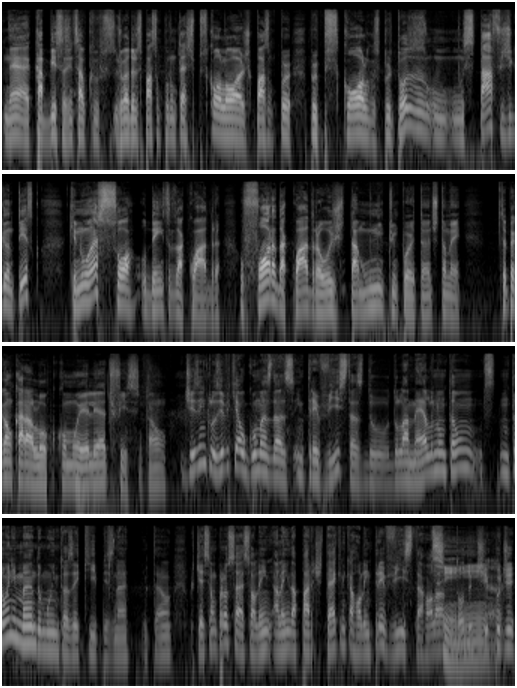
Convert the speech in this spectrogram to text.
né, cabeça, a gente sabe que os jogadores passam por um teste psicológico, passam por, por psicólogos, por todo um, um staff gigantesco que não é só o dentro da quadra. O fora da quadra hoje está muito importante também. Você pegar um cara louco como ele é difícil. Então, Dizem, inclusive, que algumas das entrevistas do, do Lamelo não estão não tão animando muito as equipes, né? Então, porque esse é um processo. Além, além da parte técnica, rola entrevista, rola Sim, todo tipo é. de,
